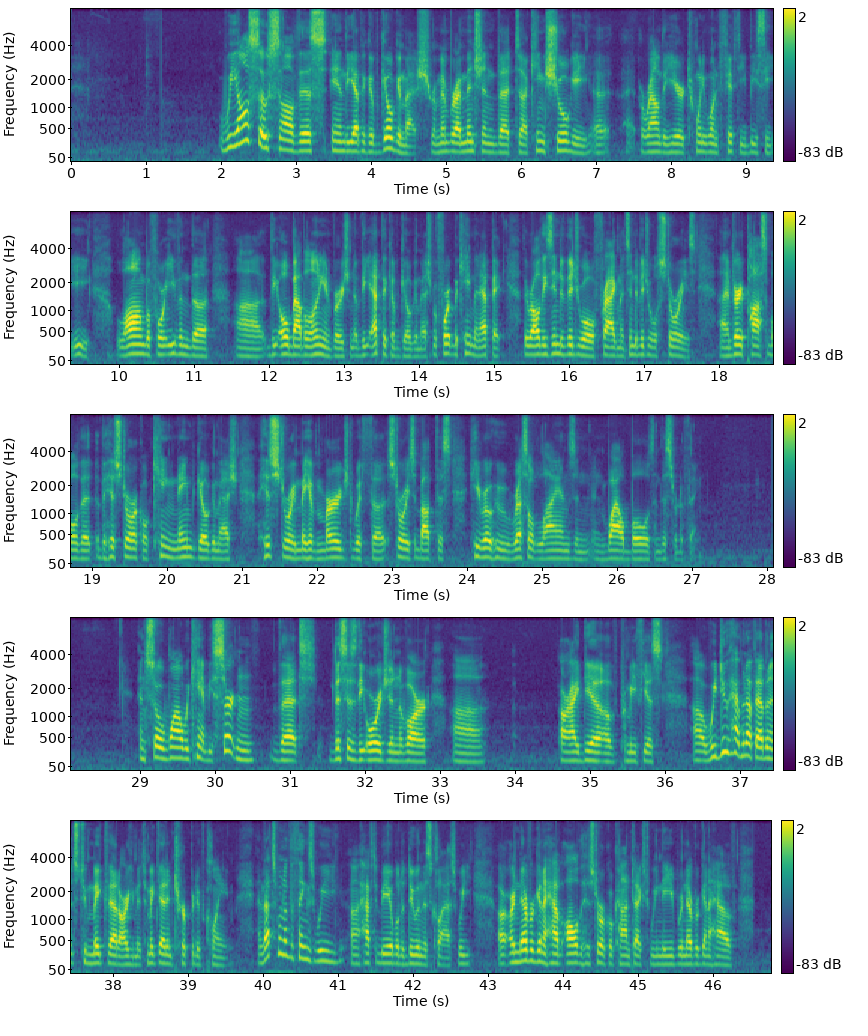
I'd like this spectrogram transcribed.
We also saw this in the Epic of Gilgamesh. Remember I mentioned that uh, King Shulgi, uh, around the year 2150 BCE, long before even the uh, the old Babylonian version of the Epic of Gilgamesh, before it became an epic, there were all these individual fragments, individual stories, uh, and very possible that the historical king named Gilgamesh, his story may have merged with the stories about this hero who wrestled lions and, and wild bulls and this sort of thing. And so while we can't be certain that this is the origin of our, uh, our idea of Prometheus, uh, we do have enough evidence to make that argument, to make that interpretive claim. And that's one of the things we uh, have to be able to do in this class. We are, are never going to have all the historical context we need. We're never going to have,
